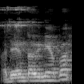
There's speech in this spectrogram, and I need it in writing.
Ada yang tahu ini apa?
